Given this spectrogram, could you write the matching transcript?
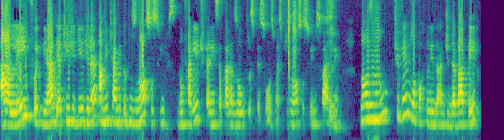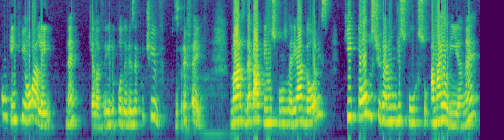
a lei foi criada e atingiria diretamente a vida dos nossos filhos, não faria diferença para as outras pessoas, mas para os nossos filhos faria. Sim. Nós não tivemos oportunidade de debater com quem criou a lei, né, que ela veio do Poder Executivo, do prefeito, mas debatemos com os vereadores, que todos tiveram um discurso, a maioria, né?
